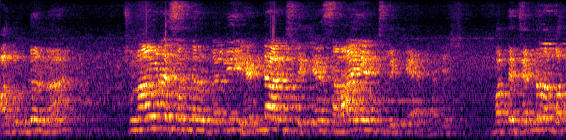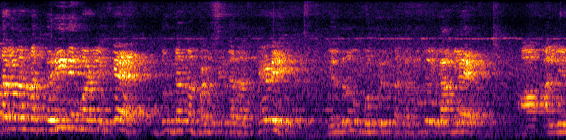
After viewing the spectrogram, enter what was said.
ಆ ದುಡ್ಡನ್ನ ಚುನಾವಣೆ ಸಂದರ್ಭದಲ್ಲಿ ಹೆಂಡ ಹಂಚಲಿಕ್ಕೆ ಸಹಾಯ ಹಂಚಲಿಕ್ಕೆ, ಮತ್ತೆ ಜನರ ಮತಗಳನ್ನು ಖರೀದಿ ಮಾಡಲಿಕ್ಕೆ ದುಡ್ಡನ್ನ ಬಳಸಿದ್ದಾರೆ ಅಂತ ಹೇಳಿ ಎಲ್ರಿಗೂ ಗೊತ್ತಿರ್ತಕ್ಕಂಥದ್ದು. ಈಗಾಗಲೇ ಅಲ್ಲಿ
